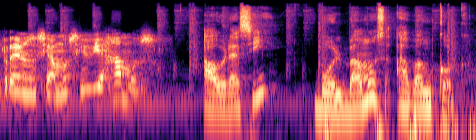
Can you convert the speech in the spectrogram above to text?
renunciamos y viajamos. Ahora sí, volvamos a Bangkok.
